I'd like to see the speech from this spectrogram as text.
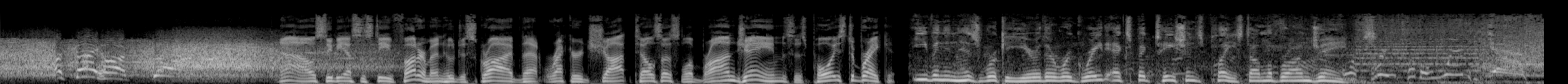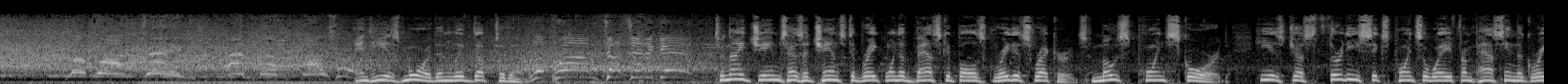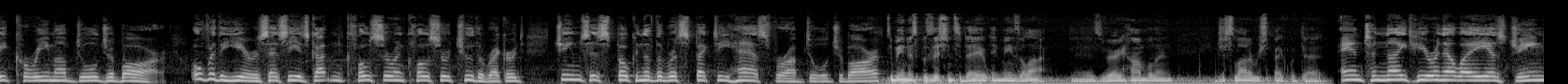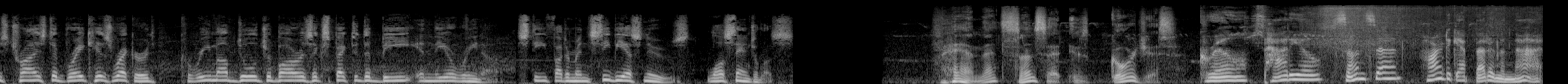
A skyhook. Now, CBS's Steve Futterman, who described that record shot, tells us LeBron James is poised to break it. Even in his rookie year, there were great expectations placed on LeBron James. Three for the win. Yes! LeBron James at the buzzer. And he has more than lived up to them. LeBron does it again. Tonight, James has a chance to break one of basketball's greatest records, most points scored. He is just 36 points away from passing the great Kareem Abdul-Jabbar. Over the years, as he has gotten closer and closer to the record, James has spoken of the respect he has for Abdul Jabbar. To be in this position today, it means a lot. It's very humbling. Just a lot of respect with that. And tonight here in LA, as James tries to break his record, Kareem Abdul Jabbar is expected to be in the arena. Steve Futterman, CBS News, Los Angeles. Man, that sunset is gorgeous. Grill, patio, sunset. Hard to get better than that.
